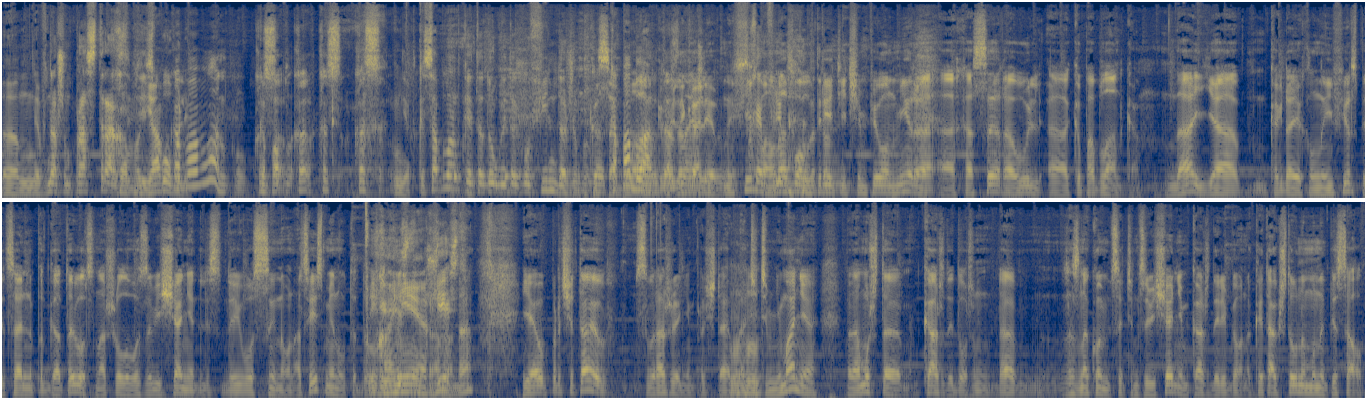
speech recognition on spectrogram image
эм, в нашем пространстве Кап- здесь Я в побыли. Капабланку. Кас- Капабл- ка- кас- кас- Нет, Касабланка это другой такой фильм даже был. Капабланка, да, великолепный фильм. А у нас был третий чемпион мира а, Хосе Рауль а, Капабланка. Да, я, когда ехал на эфир, специально подготовился, нашел его завещание для, для его сына. У нас есть минута до Конечно. Есть. да? Я его прочитаю с выражением, прочитаю, обратите внимание, потому что каждый должен да, зазнакомиться с этим завещанием, каждый ребенок. Итак, что он ему написал?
